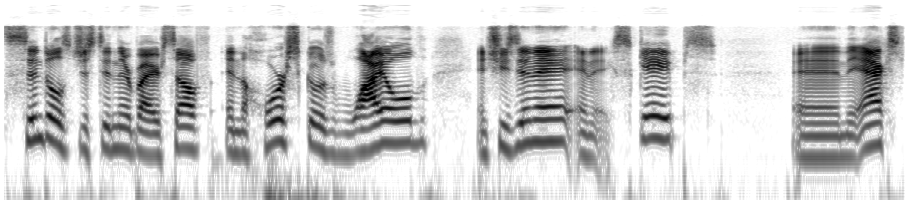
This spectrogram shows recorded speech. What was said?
Cindel's just in there by herself, and the horse goes wild, and she's in it, and it escapes. And the axe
